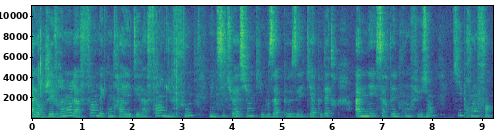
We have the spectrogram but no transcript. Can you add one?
Alors j'ai vraiment la fin des contrariétés, la fin du flou, une situation qui vous a pesé, qui a peut-être amené certaines confusions, qui prend fin.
